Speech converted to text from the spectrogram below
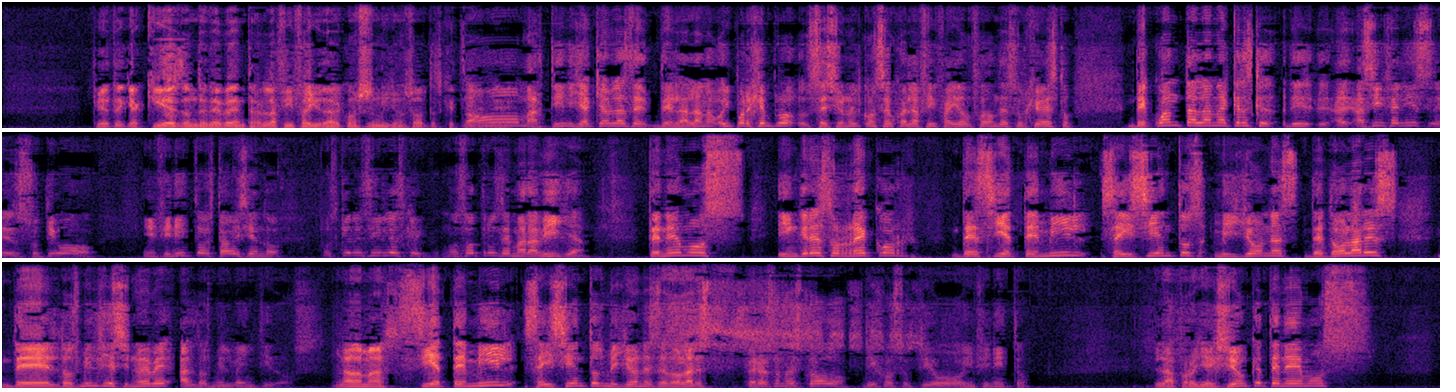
Fíjate que aquí es donde debe entrar la FIFA a ayudar con sus millonzotes que tiene. No, Martín, y ya que hablas de, la lana, hoy por ejemplo sesionó el Consejo de la FIFA y fue donde surgió esto. ¿De cuánta lana crees que, así feliz, eh, su tío infinito estaba diciendo, pues quiero decirles que nosotros de maravilla tenemos ingresos récord de 7.600 millones de dólares del 2019 al 2022. Nada más. 7.600 millones de dólares. Pero eso no es todo, dijo su tío infinito. La proyección que tenemos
